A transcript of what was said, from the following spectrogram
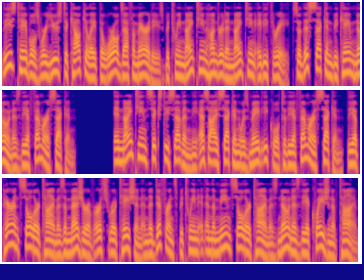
These tables were used to calculate the world's ephemerides between 1900 and 1983, so this second became known as the ephemeris second. In 1967 the SI second was made equal to the ephemeris second. The apparent solar time is a measure of Earth's rotation and the difference between it and the mean solar time is known as the equation of time.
